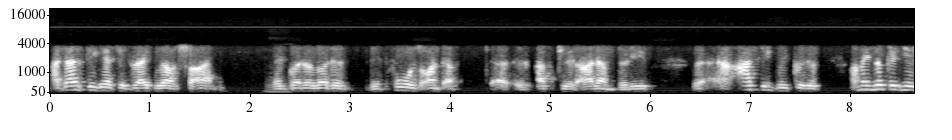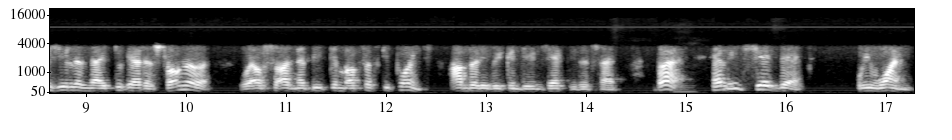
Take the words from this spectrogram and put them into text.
I don't think that's a great well side. They've got a lot of their fours aren't up uh, up to it. I don't believe. I think we could have. I mean, look at New Zealand. They took out a stronger well side and they beat them by 50 points. I believe we can do exactly the same. But having said that, we won,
